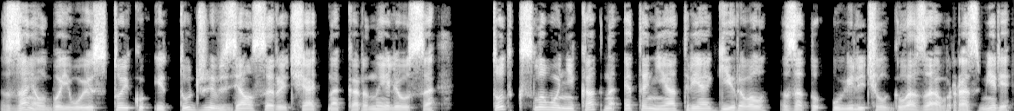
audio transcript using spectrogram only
занял боевую стойку и тут же взялся рычать на Корнелиуса. Тот, к слову, никак на это не отреагировал, зато увеличил глаза в размере,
